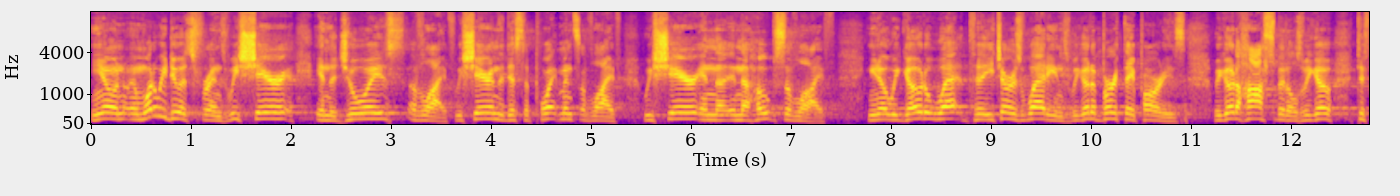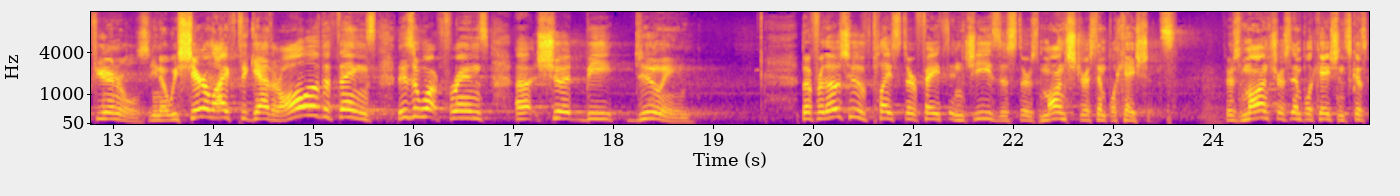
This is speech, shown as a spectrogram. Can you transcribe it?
You know, and, and, what do we do as friends? We share in the joys of life. We share in the disappointments of life. We share in the, in the hopes of life. You know, we go to, to each other's weddings. We go to birthday parties. We go to hospitals. We go to funerals. You know, we share life together. All of the things, these are what friends uh, should be doing. But for those who have placed their faith in Jesus, there's monstrous implications. There's monstrous implications because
